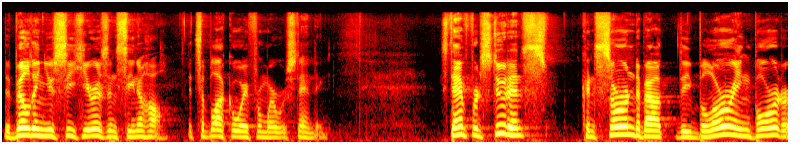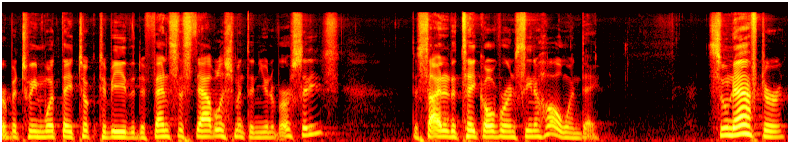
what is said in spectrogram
The building you see here is Encina Hall. It's a block away from where we're standing. Stanford students concerned about the blurring border between what they took to be the defense establishment and universities, decided to take over Encina Hall one day. Soon after,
